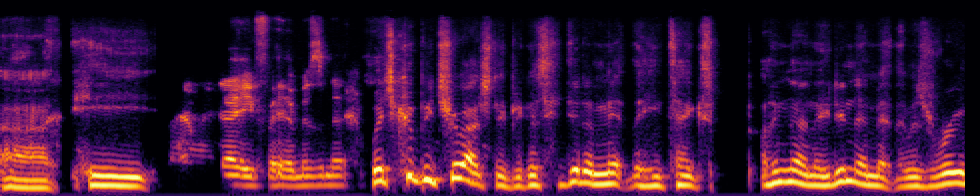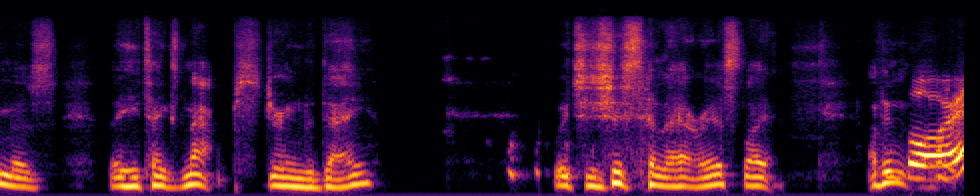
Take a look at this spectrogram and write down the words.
Uh, he, day for him isn't it which could be true actually, because he did admit that he takes. I think no, no, he didn't admit. There was rumors that he takes naps during the day, which is just hilarious. Like, I think Boris?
